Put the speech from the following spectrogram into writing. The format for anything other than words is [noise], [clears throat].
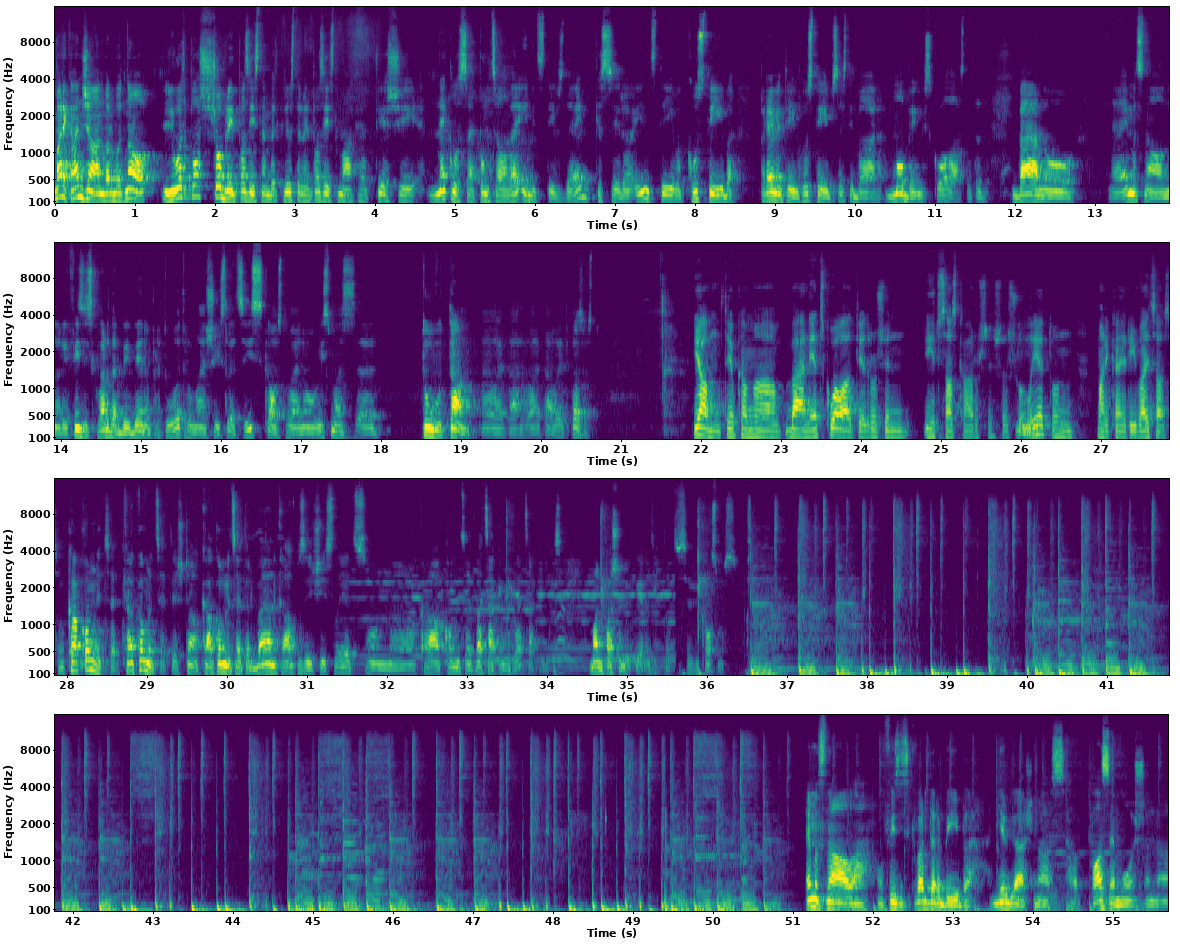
Marika Anģēna varbūt nav ļoti plaši šobrīd pazīstama, bet kļūst ar vien pazīstamāka tieši neklusē.lv iniciatīvas dēļ, kas ir iniciatīva, kustība, preventīva kustība saistībā ar mobbingu skolās. Tad, tad bērnu emocionālu un arī fizisku vardarbību vienam pret otru, un lai šīs lietas izskaustu vai nu vismaz tuvu tam, lai tā, lai tā lieta pazustu. Jā, tiem, kam bērni iet skolā, tie droši vien ir saskārušies ar šo mm. lietu. Man arī vaicāsim, kā komunicēt. Kā komunicēt tieši tā, kā komunicēt ar bērnu, kā atpazīt šīs lietas un kā komunicēt vecākiem ar vecākiem, kas man pašam ir pieredze. Tas ir kosmos. Emocionālā un fiziska vardarbība, ņirgāšanās, pazemošana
